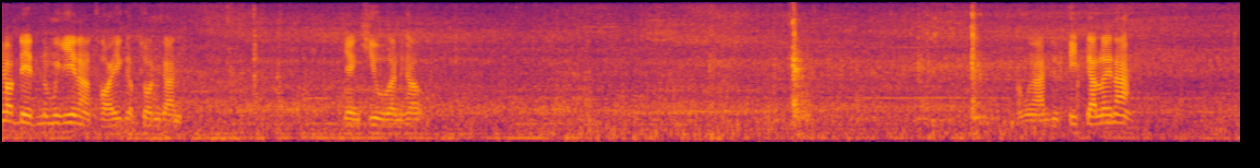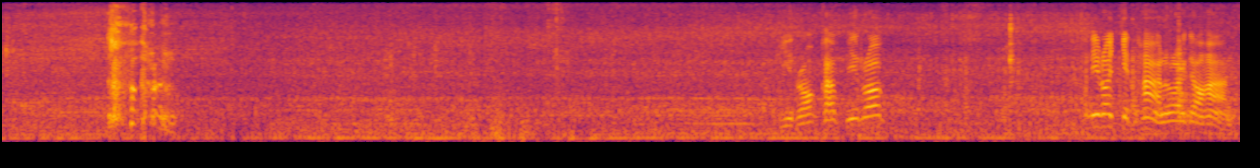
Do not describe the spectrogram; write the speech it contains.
ช็อตเด็ดนะเมื่อกี้นะถอยเกือบชนกัน แย่งคิวกันครับทำงานอยู่ติดกันเลยนะ พี่ร็อกครับพี่ร็อกอันนี้ร้อยเจ็ดห้าหรือร้อยเก้าห้านี่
